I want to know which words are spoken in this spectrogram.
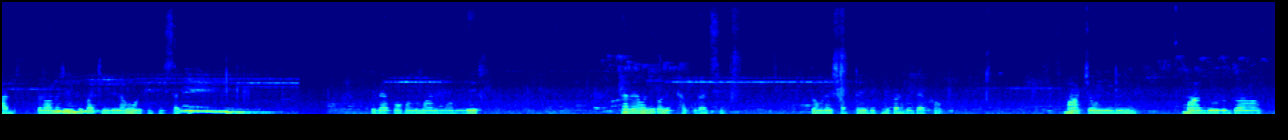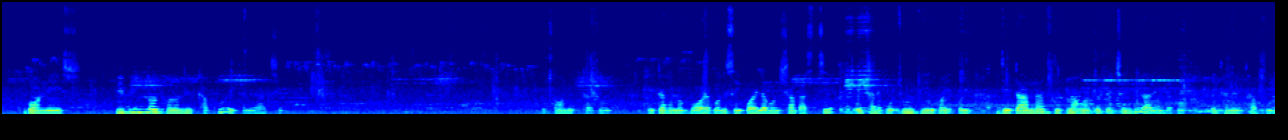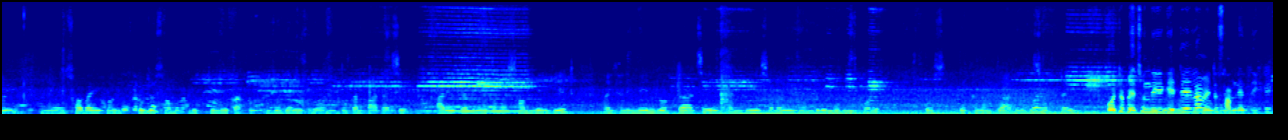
আর রণজয়কে পাঠিয়ে দিলাম ওর পিপির সাথে। দেখো হনুমান মন্দির। এখানে অনেক অনেক ঠাকুর আছে। তোমরা সবটাই দেখতে পারবে, দেখো। মা চণ্ডী, মা দুর্গা, গণেশ, বিভিন্ন ধরনের ঠাকুর এখানে আছে। অনেক ঠাকুর। এটা হলো বড় বলে সেই পয়লা বৈশাখ আসছে। এখানে প্রচুর ভিড় হয়। ওই যেটা আমরা ঢুকলাম ওইটা পেছন দিক আর এই দেখো এখানে ঠাকুরের সবাই এখানে পুজোর সামগ্রী কিনে তারপর পুজো দেয়। এখানে অনেক দোকানপাট আছে। আর এটা হলো তোমার সামনের গেট। এখানে মেন রোডটা আছে। এখান দিয়ে সবাই এই মন্দিরে প্রবেশ করে। তো দেখালাম তো আগের সবটাই। ওইটা পেছন দিকে কেটে এলাম, এটা সামনের দিকে।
